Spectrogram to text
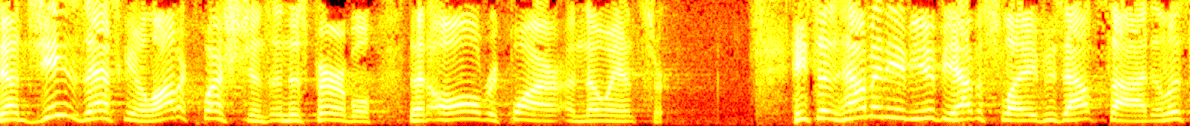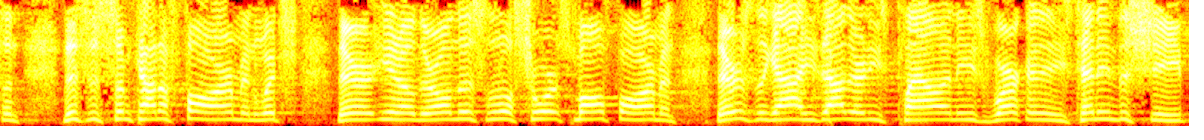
Now, Jesus is asking a lot of questions in this parable that all require a no answer. He said, How many of you, if you have a slave who's outside, and listen, this is some kind of farm in which they're, you know, they're on this little short, small farm, and there's the guy, he's out there and he's plowing, he's working, and he's tending the sheep.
